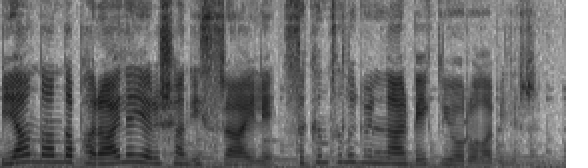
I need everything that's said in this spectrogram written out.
bir yandan da parayla yarışan İsrail'i sıkıntılı günler bekliyor olabilir.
